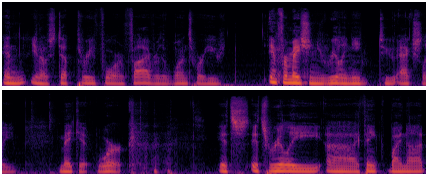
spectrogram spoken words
And you know, step three, four, and five are the ones where you information you really need to actually make it work. it's it's really uh, I think by not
